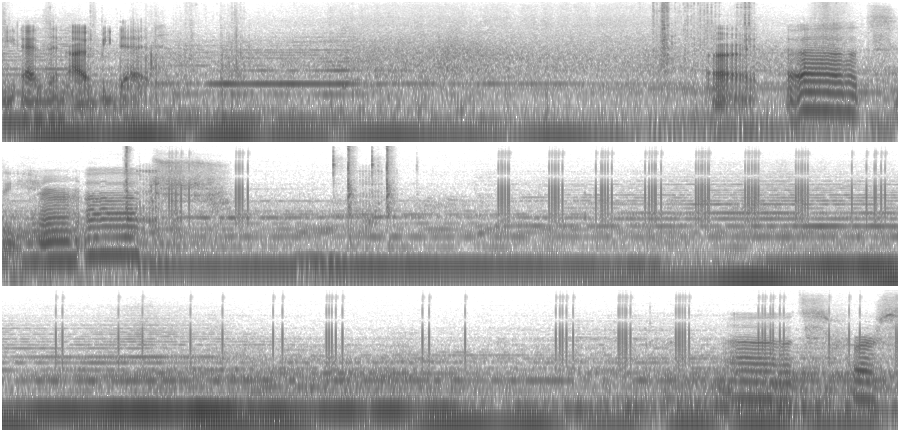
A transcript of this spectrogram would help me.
meat as in I would be dead. Alright, uh, let's see here. Uh, Uh, let's first,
